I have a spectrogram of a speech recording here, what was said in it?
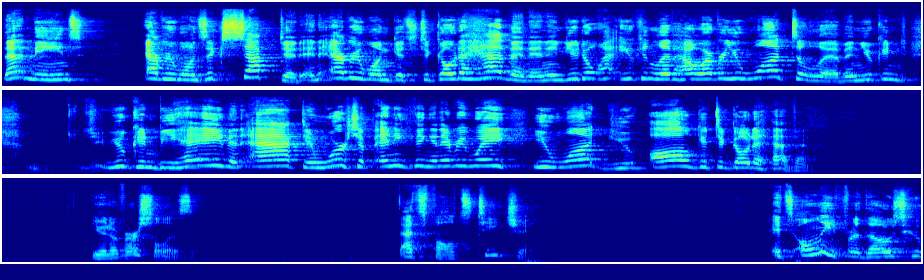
That means everyone's accepted and everyone gets to go to heaven and, and you don't you can live however you want to live and you can you can behave and act and worship anything in every way you want. You all get to go to heaven. Universalism. That's false teaching. It's only for those who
